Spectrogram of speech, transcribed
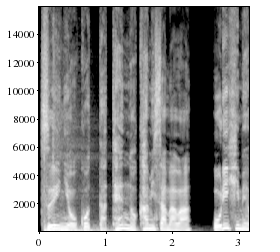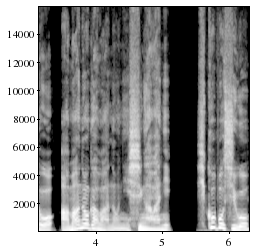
ついに怒った天の神様は織姫を天の川の西側に彦星を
